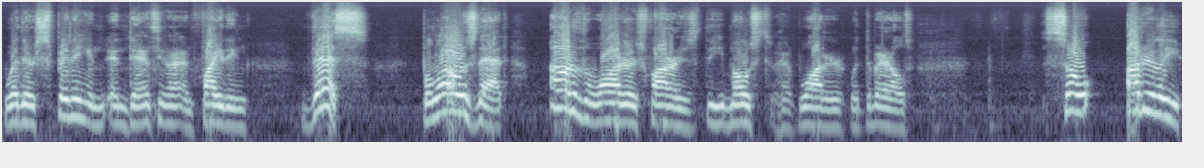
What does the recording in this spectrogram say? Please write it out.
where they're spinning and, and dancing and fighting. This blows that out of the water as far as the most water with the barrels. So utterly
